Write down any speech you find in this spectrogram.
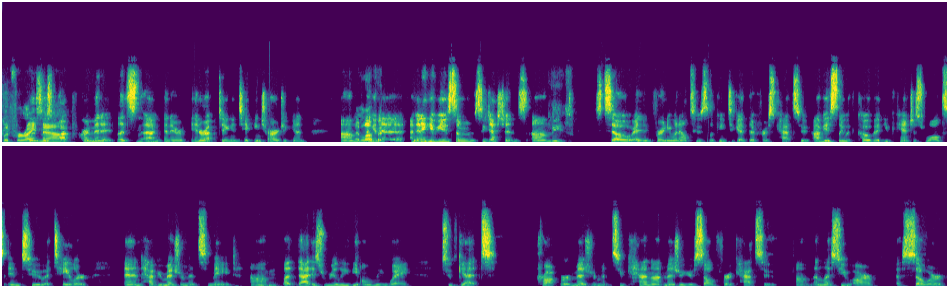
But for right Let's now, let's just talk for a minute. Let's mm-hmm. uh, inter- interrupting and taking charge again. Um, I love I'm gonna, it. I'm gonna give you some suggestions. Um, Please. So, and for anyone else who's looking to get their first cat suit, obviously with COVID, you can't just waltz into a tailor and have your measurements made. Um, mm-hmm. But that is really the only way to get proper measurements. You cannot measure yourself for a cat suit um, unless you are a sewer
